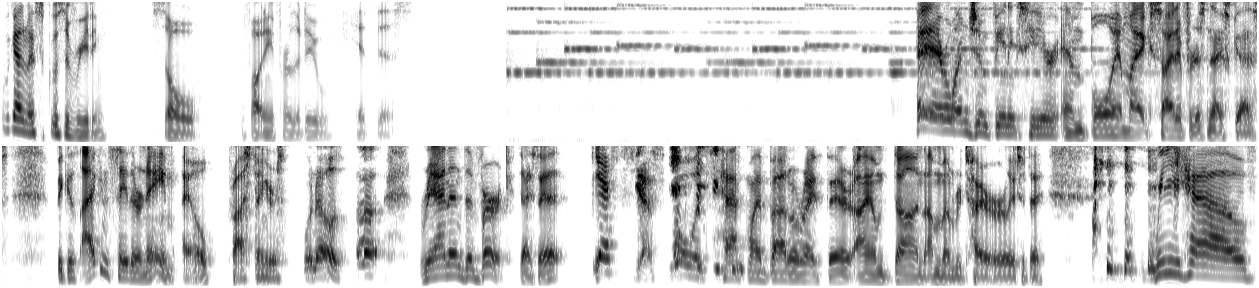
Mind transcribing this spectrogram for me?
we got an exclusive reading. So without any further ado, hit this. Hey everyone, Jim Phoenix here, and boy, am I excited for this next guest because I can say their name. I hope. Cross fingers. Who knows? Uh, Rhiannon D'Averc. Did I say it? Yes. Yes. Oh, it's half my battle right there. I am done. I'm gonna retire early today. we have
